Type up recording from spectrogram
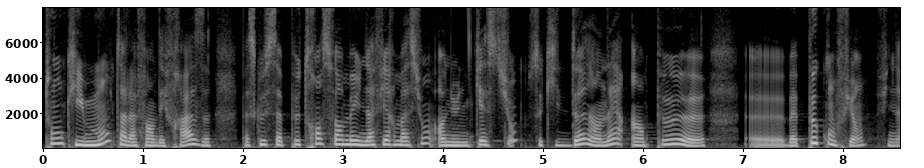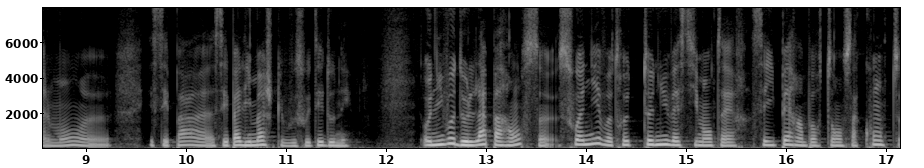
ton qui monte à la fin des phrases, parce que ça peut transformer une affirmation en une question, ce qui donne un air un peu, euh, euh, bah, peu confiant finalement, euh, et c'est pas, c'est pas l'image que vous souhaitez donner. Au niveau de l'apparence, soignez votre tenue vestimentaire, c'est hyper important, ça compte.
